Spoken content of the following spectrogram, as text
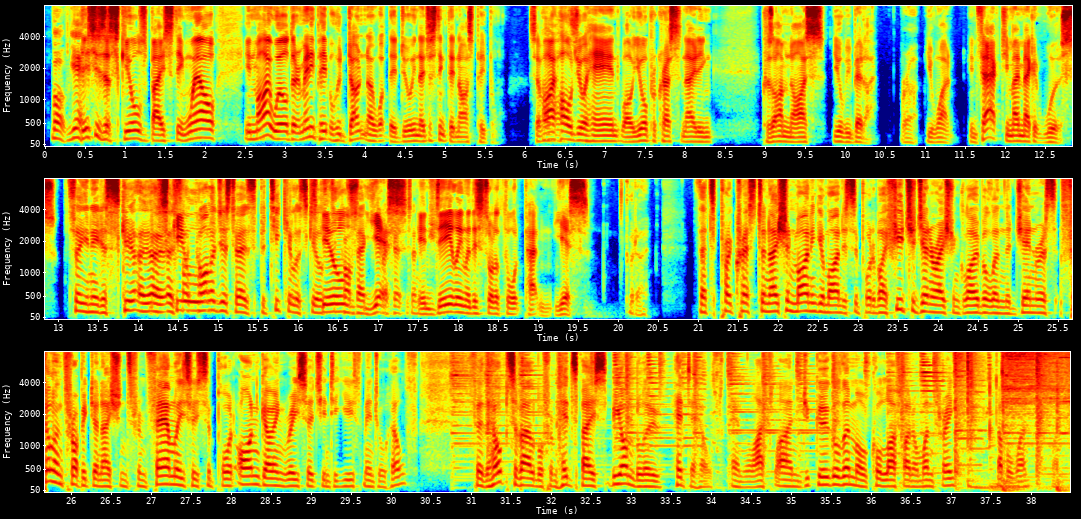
Well, yeah. This is a skills based thing. Well, in my world, there are many people who don't know what they're doing. They just think they're nice people. So if I oh, hold your hand while you're procrastinating because I'm nice, you'll be better. Right. You won't. In fact, you may make it worse. So you need a skill, a, a Skill- psychologist who has particular skills, to Skills, combat yes, in dealing with this sort of thought pattern, yes. Good. That's Procrastination. Minding Your Mind is supported by Future Generation Global and the generous philanthropic donations from families who support ongoing research into youth mental health. Further help's available from Headspace, Beyond Blue, Head to Health, and Lifeline. Google them or call Lifeline on 13 11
